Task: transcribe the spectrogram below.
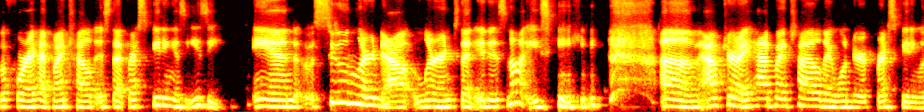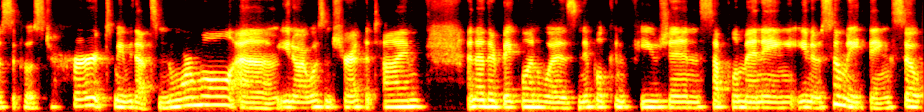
before I had my child is that breastfeeding is easy and soon learned out learned that it is not easy. Um, after i had my child i wonder if breastfeeding was supposed to hurt. Maybe that's normal. Um, you know i wasn't sure at the time. Another big one was nipple confusion supplementing you know so many things. So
